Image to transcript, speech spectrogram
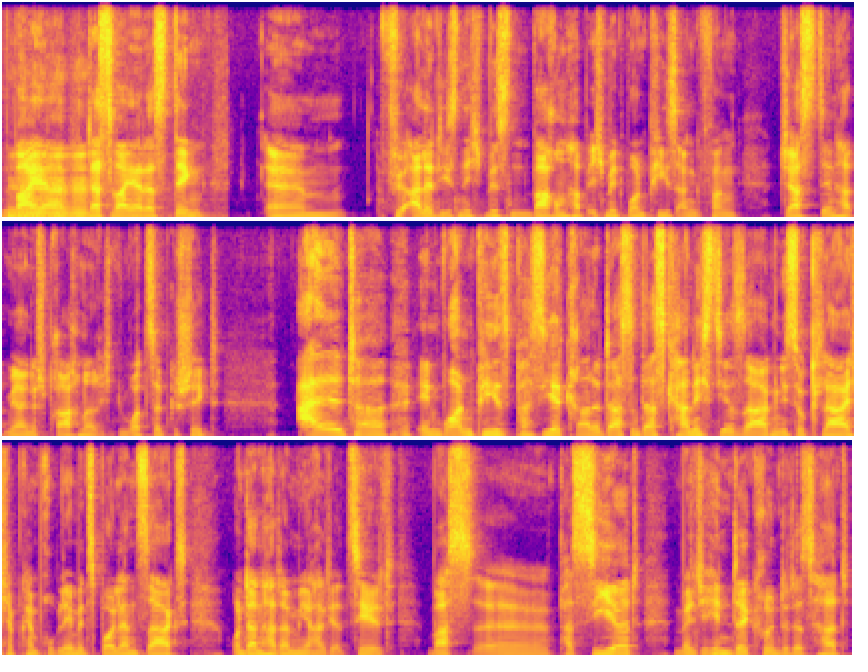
war ja, das war ja das Ding. Ähm, für alle, die es nicht wissen, warum habe ich mit One Piece angefangen? Justin hat mir eine Sprachnachricht in WhatsApp geschickt. Alter, in One Piece passiert gerade das und das, kann ich dir sagen? Und ich so, klar, ich habe kein Problem mit Spoilern, sag's. Und dann hat er mir halt erzählt, was äh, passiert, welche Hintergründe das hat,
